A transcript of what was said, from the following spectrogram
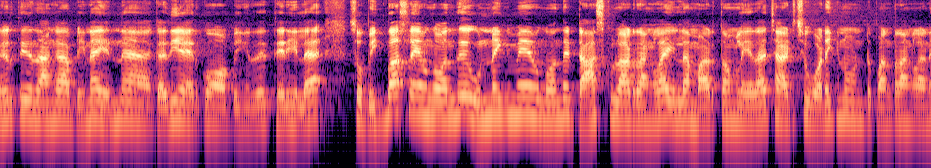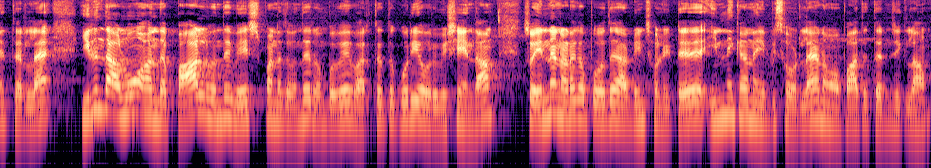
நிறுத்தியிருந்தாங்க அப்படின்னா என்ன கதியாக இருக்கும் அப்படிங்கிறது தெரியல. ஸோ பிக் பாஸில் இவங்க வந்து உண்மைக்குமே இவங்க வந்து டாஸ்க் விளாடுறாங்களா இல்லை மற்றவங்களை ஏதாச்சும் அடித்து உடைக்கணும்ன்ட்டு பண்ணுறாங்களானே தெரில இருந்தாலும் அந்த பால் வந்து வேஸ்ட் பண்ணது வந்து ரொம்பவே வருத்தத்துக்குரிய ஒரு விஷயந்தான் ஸோ என்ன நடக்க போகுது அப்படின்னு சொல்லிட்டு இன்றைக்கான எபிசோடில் நம்ம பார்த்து தெரிஞ்சுக்கலாம்.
